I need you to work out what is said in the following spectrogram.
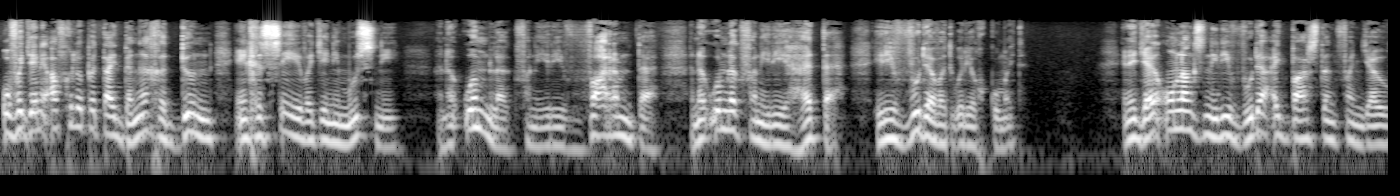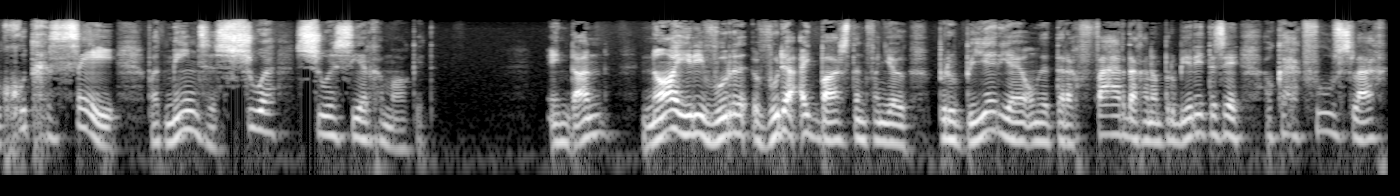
Of het jy in die afgelope tyd dinge gedoen en gesê wat jy nie moes nie in 'n oomblik van hierdie warmte, in 'n oomblik van hierdie hitte, hierdie woede wat oor jou gekom het? En het jy onlangs in hierdie woede uitbarsting van jou goed gesê wat mense so so seer gemaak het? En dan Na hierdie woede, woede uitbarsting van jou, probeer jy om dit te regverdig en dan probeer jy te sê, "Oké, okay, ek voel sleg.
